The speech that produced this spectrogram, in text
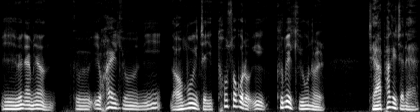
이 왜냐하면 그 이 화의 기운이 너무 이제 이 토 속으로 이 금의 기운을 제압하기 전에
